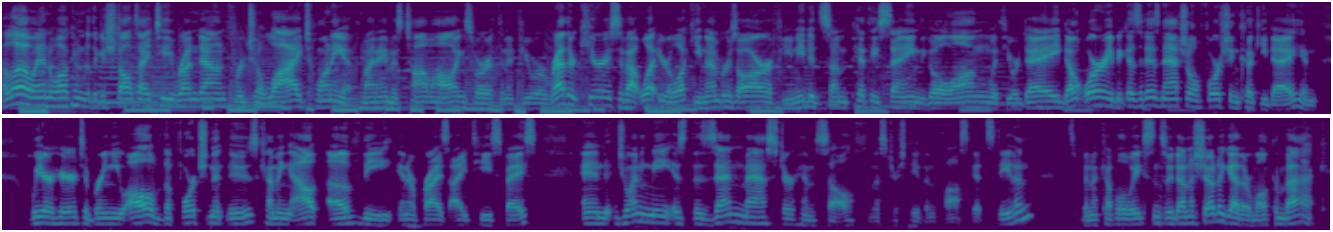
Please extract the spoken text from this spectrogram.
Hello and welcome to the Gestalt IT Rundown for July 20th. My name is Tom Hollingsworth, and if you were rather curious about what your lucky numbers are, if you needed some pithy saying to go along with your day, don't worry because it is Natural Fortune Cookie Day, and we are here to bring you all of the fortunate news coming out of the enterprise IT space. And joining me is the Zen master himself, Mr. Stephen Foskett. Stephen, it's been a couple of weeks since we've done a show together. Welcome back.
